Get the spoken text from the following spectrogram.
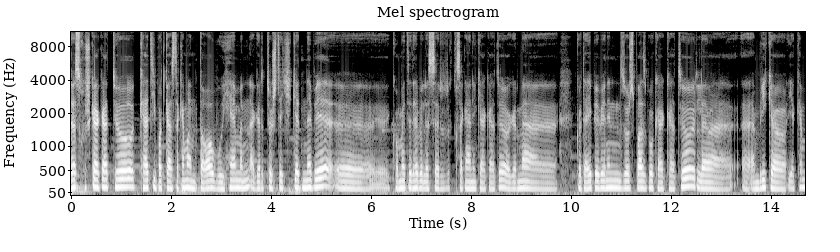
دەست خوشکاکات تۆ کاتی پۆتکاستەکەمان تەواو بوو هێمن ئەگەر تۆ شتێکی کەت نەبێ کۆمێتت هەبێت لەسەر قسەکانی کاکاتۆ ئەگەر نا کۆتایی پێبێنن زۆر سپاس بۆ کاکاتۆ لە ئەمریکا یەکەم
